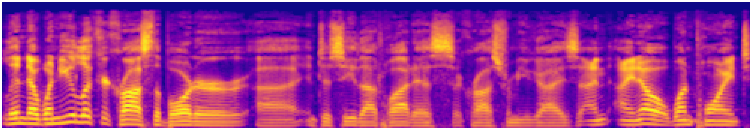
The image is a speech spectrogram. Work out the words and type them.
Linda, when you look across the border uh, into Ciudad Juarez, across from you guys, I, I know at one point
